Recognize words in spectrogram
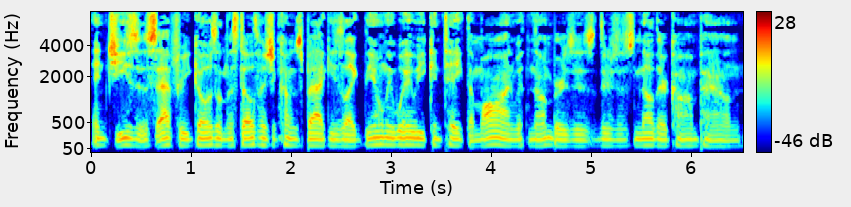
and jesus after he goes on the stealth mission comes back he's like the only way we can take them on with numbers is there's this another compound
